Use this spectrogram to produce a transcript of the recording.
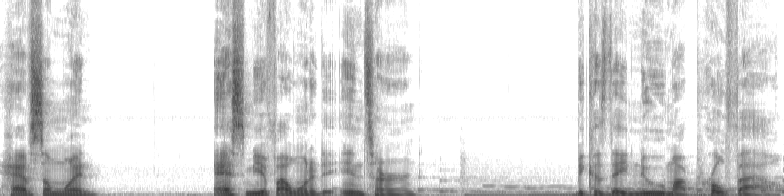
have someone ask me if I wanted to intern because they knew my profile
